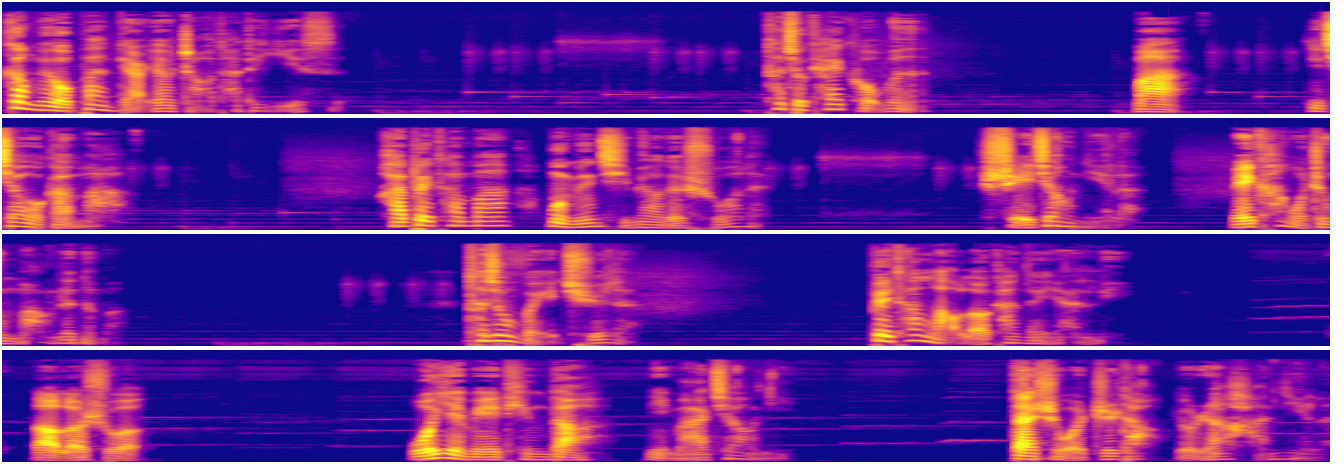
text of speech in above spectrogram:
更没有半点要找他的意思。他就开口问：“妈，你叫我干嘛？”还被他妈莫名其妙的说了：“谁叫你了？没看我正忙着呢吗？”他就委屈了，被他姥姥看在眼里。姥姥说：“我也没听到你妈叫你，但是我知道有人喊你了。”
